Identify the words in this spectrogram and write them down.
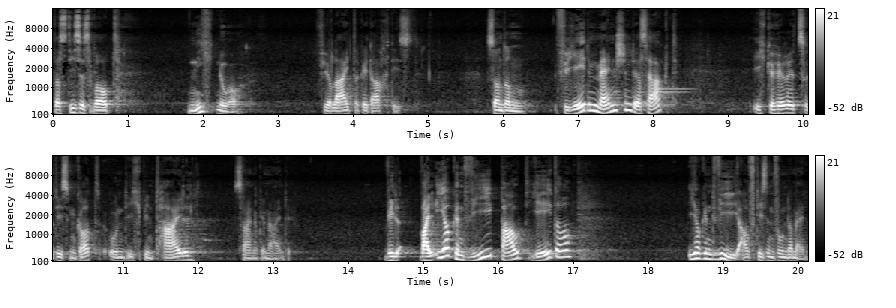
dass dieses Wort nicht nur für Leiter gedacht ist, sondern für jeden Menschen, der sagt, ich gehöre zu diesem Gott und ich bin Teil seiner Gemeinde. Weil irgendwie baut jeder irgendwie auf diesem Fundament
